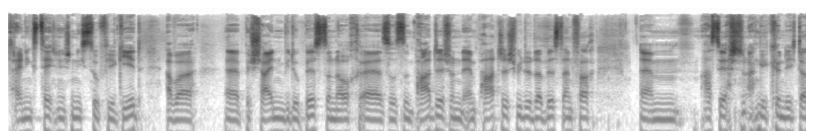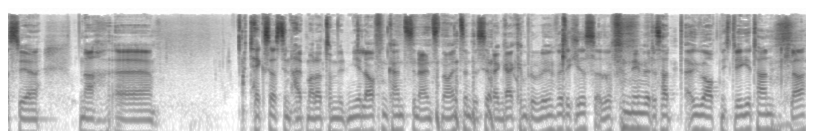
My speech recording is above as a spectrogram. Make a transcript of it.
trainingstechnisch nicht so viel geht, aber äh, bescheiden, wie du bist und auch äh, so sympathisch und empathisch, wie du da bist, einfach ähm, hast du ja schon angekündigt, dass wir nach äh, Texas den Halbmarathon mit mir laufen kannst in 1,19, das ja dann gar kein Problem für dich ist. Also von dem her, das hat überhaupt nicht wehgetan, klar.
